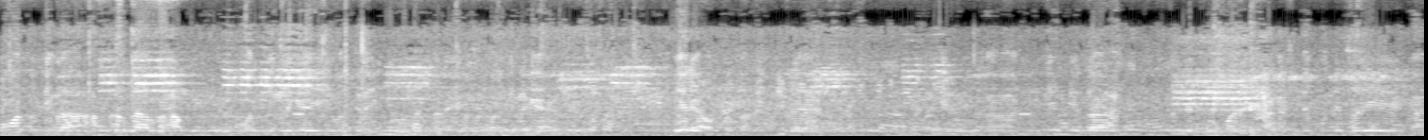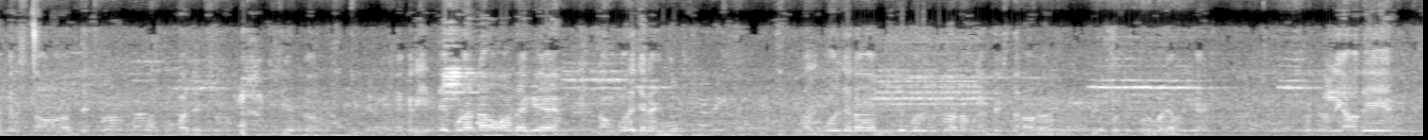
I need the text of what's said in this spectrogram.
ಮೂವತ್ತು ತಿಂಗಳ ಅರ್ಧ ಅರ್ಧ ಹಾಫ್ ಮೂವತ್ತು ತಿಂಗಳಿಗೆ ಇವತ್ತಿನ ಮೂವತ್ತು ತಿಂಗಳಿಗೆ ಬೇರೆ ಅವ್ರು ಕೊಡ್ತಾರೆ ಅಂದರೆ ಬಿ ಜೆ ಪಿಯಿಂದ ಅಧ್ಯಕ್ಷರು ಮಾಡಿ ಕಾಂಗ್ರೆಸ್ ಇದೆ ಮುಂದಿನ ಸಾರಿ ಕಾಂಗ್ರೆಸ್ನವರು ಅಧ್ಯಕ್ಷರು ಉಪಾಧ್ಯಕ್ಷರು ಬಿ ಜೆ ಪಿ ಅವರು ಯಾಕಂದರೆ ಹಿಂದೆ ಕೂಡ ನಾವು ಆದಾಗೆ ನಾವು ಮೂರೇ ಜನ ಇದ್ದೀವಿ ಹದಿಮೂರು ಜನ ಬಿ ಜೆ ಪಿ ಕೂಡ ನಮಗೆ ಅವರು ಬಿಟ್ಕೊಟ್ಟು ಕುರುಬಡೆ ಅವರಿಗೆ. ಅದರಲ್ಲಿ ಯಾವುದೇ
